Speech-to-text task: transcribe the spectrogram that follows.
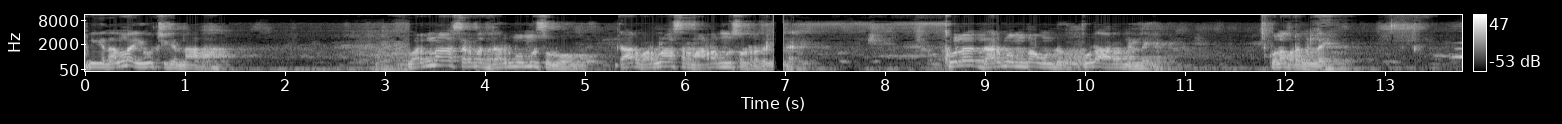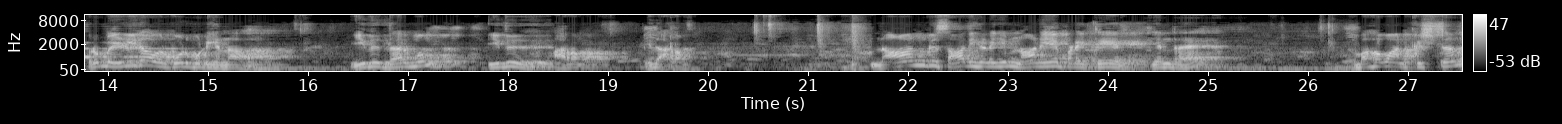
நீங்க நல்லா யோசிக்கன்னா வர்ணாசிரம தர்மம்னு சொல்லுவோம். யார் வர்ணாசிரம அறம்னு சொல்றது இல்லை குல தர்மம் தான் உண்டு. குல அறம் இல்லை. குலவரம் இல்லை. ரொம்ப எளிதா ஒரு கோடு போட்டீங்கன்னா இது தர்மம் இது அறம். இது அறம். நான்கு சாதிகளையும் நானே படைத்தேன் என்ற பகவான் கிருஷ்ணன்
